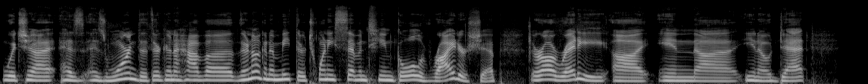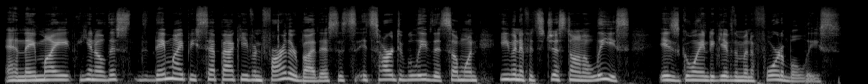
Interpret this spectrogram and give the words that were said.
which uh, has has warned that they're going to have a they're not going to meet their 2017 goal of ridership. They're already uh, in uh, you know debt and they might, you know, this they might be set back even farther by this. It's it's hard to believe that someone, even if it's just on a lease, is going to give them an affordable lease.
